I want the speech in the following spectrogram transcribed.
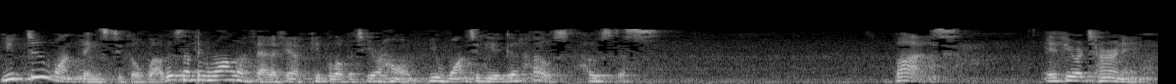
You do want things to go well. There's nothing wrong with that if you have people over to your home. You want to be a good host, hostess. But if you're turning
